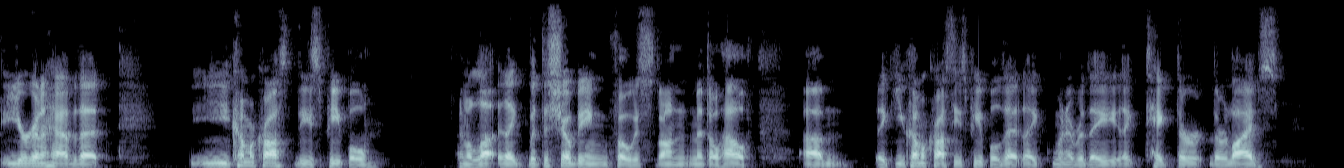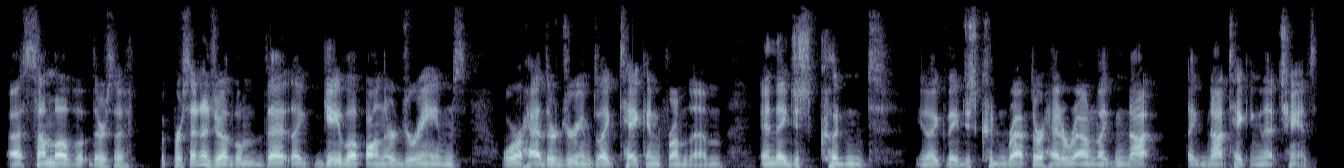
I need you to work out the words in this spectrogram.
you're gonna have that. You come across these people, and a lot like, but this show being focused on mental health, um, like you come across these people that like whenever they like take their their lives, uh, some of there's a a percentage of them that like gave up on their dreams or had their dreams like taken from them and they just couldn't you know like they just couldn't wrap their head around like not like not taking that chance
